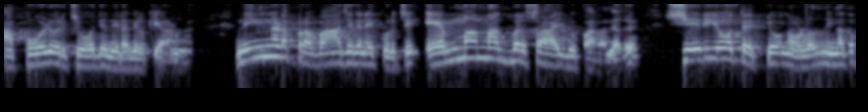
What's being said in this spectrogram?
അപ്പോഴും ഒരു ചോദ്യം നിലനിൽക്കുകയാണ്. നിങ്ങളുടെ പ്രവാചകനെ കുറിച്ച് എം എം അക്ബർ സാഹിബ് പറഞ്ഞത് ശരിയോ തെറ്റോ എന്നുള്ളത് നിങ്ങൾക്ക്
